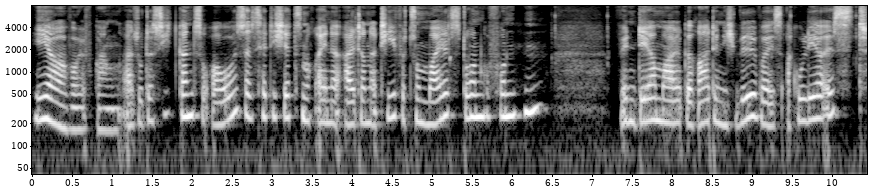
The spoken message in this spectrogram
Ja, Wolfgang, also das sieht ganz so aus, als hätte ich jetzt noch eine Alternative zum Milestone gefunden. Wenn der mal gerade nicht will, weil es Akku leer ist,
